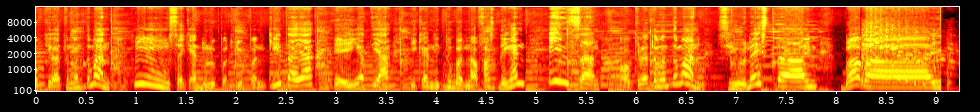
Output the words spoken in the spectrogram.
Oke lah teman-teman. Hmm, sekian dulu perjumpaan kita ya. Eh, ingat ya, ikan itu bernafas dengan insan. Oke lah teman-teman. See you next time. Bye-bye.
